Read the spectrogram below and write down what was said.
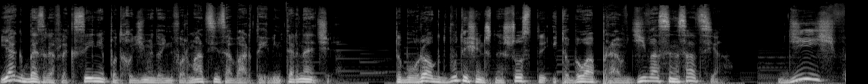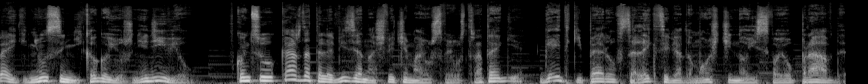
jak bezrefleksyjnie podchodzimy do informacji zawartych w internecie. To był rok 2006 i to była prawdziwa sensacja. Dziś fake newsy nikogo już nie dziwią. W końcu każda telewizja na świecie ma już swoją strategię, gatekeeperów, selekcję wiadomości, no i swoją prawdę.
